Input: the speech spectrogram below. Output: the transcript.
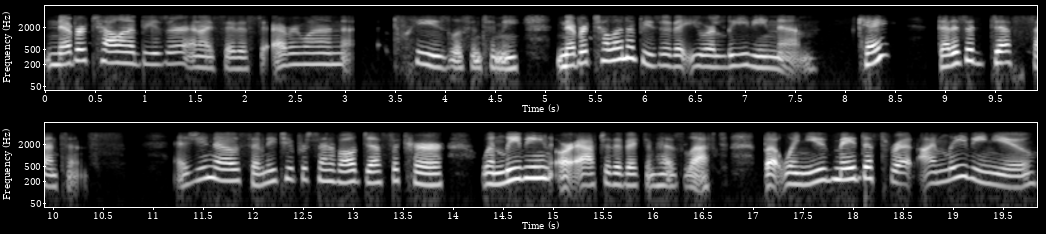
never tell an abuser, and I say this to everyone please listen to me. Never tell an abuser that you are leaving them. Okay? That is a death sentence. As you know, 72% of all deaths occur when leaving or after the victim has left. But when you've made the threat, I'm leaving you,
